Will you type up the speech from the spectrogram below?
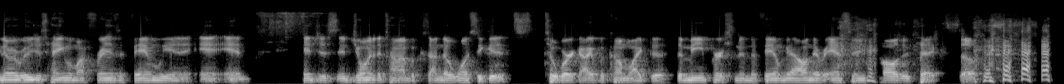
you know, really just hang with my friends and family and, and, and and just enjoying the time because I know once it gets to work, I become like the the mean person in the family. I'll never answer any calls or texts. So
